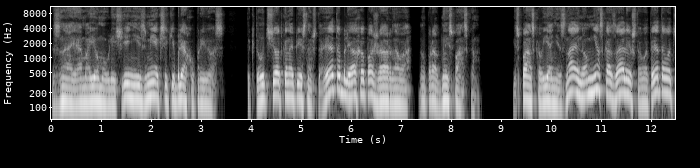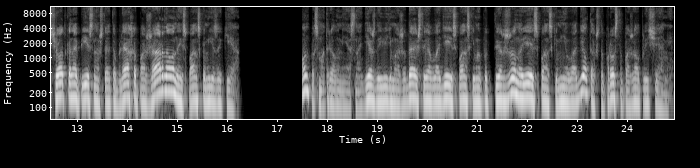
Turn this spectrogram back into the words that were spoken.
зная о моем увлечении, из Мексики бляху привез. Так тут четко написано, что это бляха пожарного. Ну, правда, на испанском. Испанского я не знаю, но мне сказали, что вот это вот четко написано, что это бляха пожарного на испанском языке. Он посмотрел на меня с надеждой, видимо, ожидая, что я владею испанским и подтвержу, но я испанским не владел, так что просто пожал плечами.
